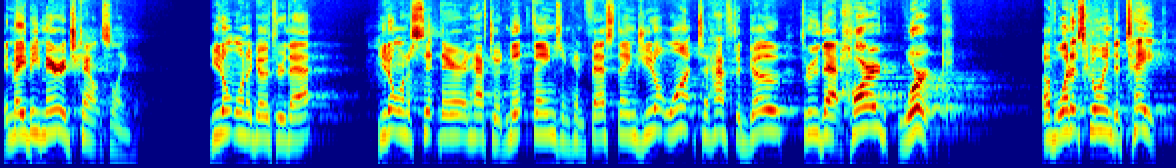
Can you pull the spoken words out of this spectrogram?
It may be marriage counseling. You don't want to go through that. You don't want to sit there and have to admit things and confess things. You don't want to have to go through that hard work of what it's going to take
